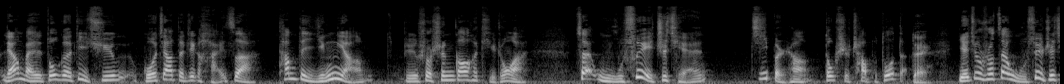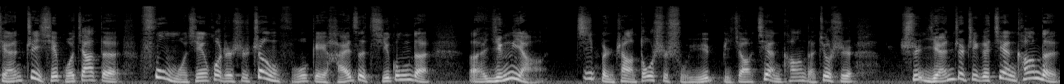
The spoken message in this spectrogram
两百多个地区国家的这个孩子啊，他们的营养，比如说身高和体重啊，在五岁之前。基本上都是差不多的。对，也就是说，在五岁之前，这些国家的父母亲或者是政府给孩子提供的呃营养，基本上都是属于比较健康的，就是是沿着这个健康的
